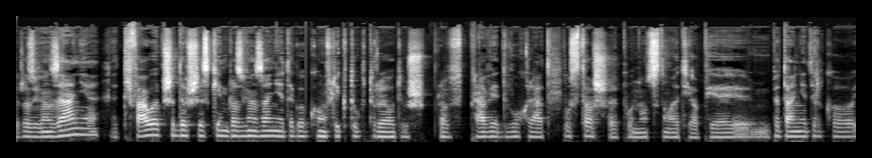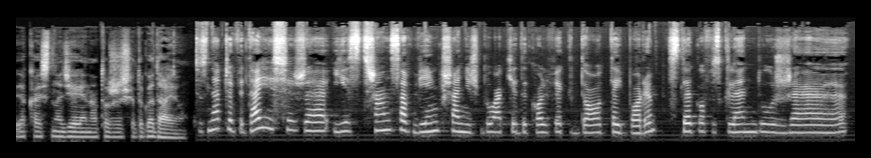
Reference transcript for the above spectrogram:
rozwiązanie, trwałe przede wszystkim rozwiązanie tego konfliktu konfliktu, który od już prawie dwóch lat pustoszy północną Etiopię. Pytanie tylko, jaka jest nadzieja na to, że się dogadają? To znaczy, wydaje się, że jest szansa większa niż była kiedykolwiek do tej pory, z tego względu, że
